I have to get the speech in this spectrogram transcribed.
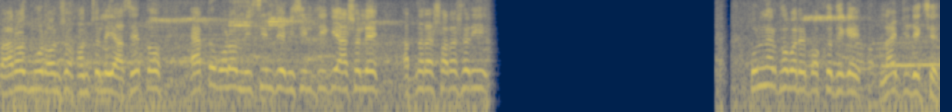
পারদ মোড় অঞ্চ- অঞ্চলেই আছে। তো এত বড় মিছিল যে মিছিলটিকে আসলে আপনারা সরাসরি খুলনার খবরের পক্ষ থেকে লাইভটি দেখছেন।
